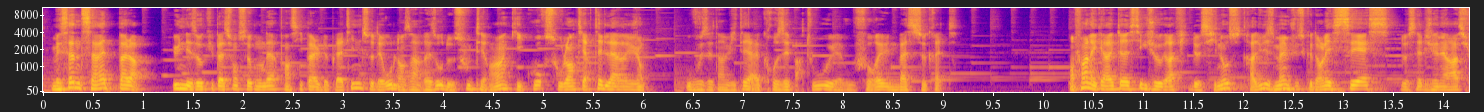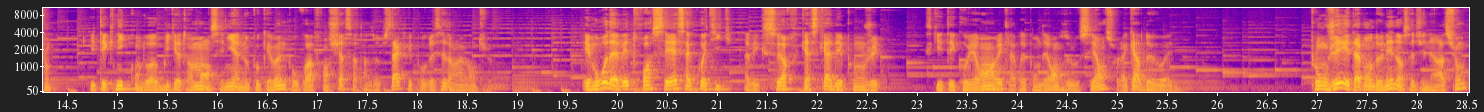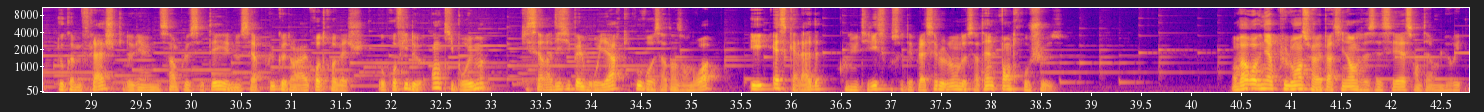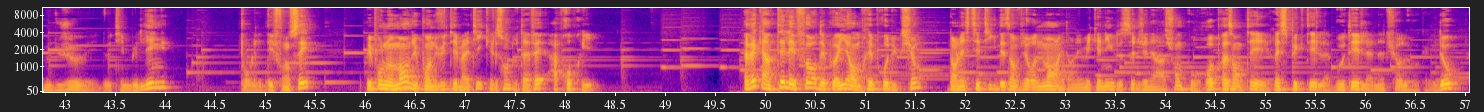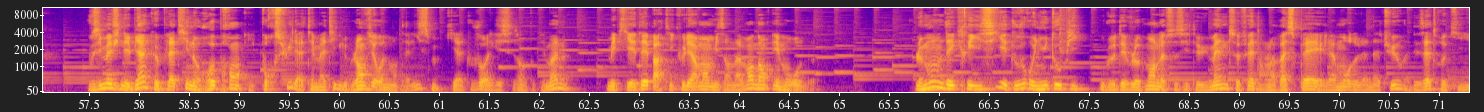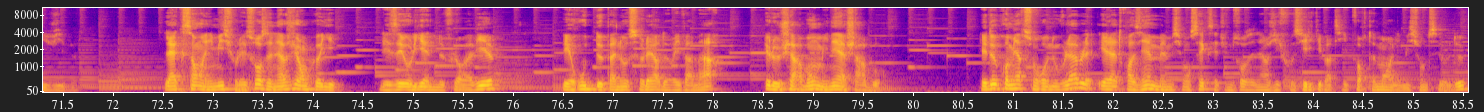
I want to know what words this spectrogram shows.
Mais ça ne s'arrête pas là. Une des occupations secondaires principales de Platine se déroule dans un réseau de souterrains qui court sous l'entièreté de la région, où vous êtes invité à creuser partout et à vous forer une base secrète. Enfin, les caractéristiques géographiques de Sinnoh se traduisent même jusque dans les CS de cette génération, les techniques qu'on doit obligatoirement enseigner à nos Pokémon pour pouvoir franchir certains obstacles et progresser dans l'aventure. Emerald avait 3 CS aquatiques, avec surf, cascade et plongée, ce qui était cohérent avec la prépondérance de l'océan sur la carte de Hoenn. Plongée est abandonnée dans cette génération, tout comme Flash qui devient une simple CT et ne sert plus que dans la grotte revêche, au profit de Anti-Brume, qui sert à dissiper le brouillard qui couvre certains endroits, et Escalade, qu'on utilise pour se déplacer le long de certaines pentes rocheuses. On va revenir plus loin sur la pertinence de ces CS en termes de rythme du jeu et de team building, pour les défoncer, mais pour le moment, du point de vue thématique, elles sont tout à fait appropriées. Avec un tel effort déployé en pré-production, dans l'esthétique des environnements et dans les mécaniques de cette génération pour représenter et respecter la beauté de la nature de Hokkaido, vous imaginez bien que Platine reprend et poursuit la thématique de l'environnementalisme, qui a toujours existé dans Pokémon, mais qui était particulièrement mise en avant dans Emerald. Le monde décrit ici est toujours une utopie, où le développement de la société humaine se fait dans le respect et l'amour de la nature et des êtres qui y vivent. L'accent est mis sur les sources d'énergie employées, les éoliennes de Floraville, les routes de panneaux solaires de Rivamar, et le charbon miné à Charbourg. Les deux premières sont renouvelables, et la troisième, même si on sait que c'est une source d'énergie fossile qui participe fortement à l'émission de CO2,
